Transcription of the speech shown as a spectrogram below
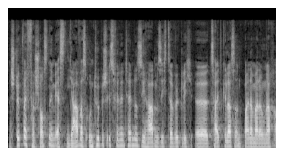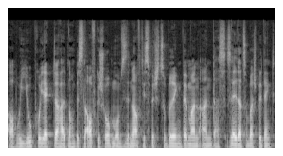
ein Stück weit verschossen im ersten Jahr, was untypisch ist für Nintendo. Sie haben sich da wirklich äh, Zeit gelassen und meiner Meinung nach auch Wii U-Projekte halt noch ein bisschen aufgeschoben, um sie dann auf die Switch zu bringen, wenn man an das Zelda zum Beispiel denkt.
